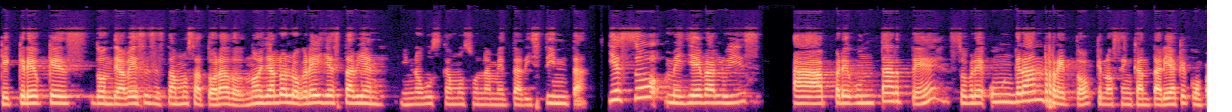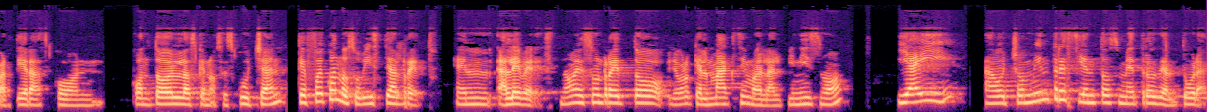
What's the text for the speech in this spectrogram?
que creo que es donde a veces estamos atorados, ¿no? Ya lo logré, ya está bien, y no buscamos una meta distinta. Y eso me lleva, Luis, a preguntarte sobre un gran reto que nos encantaría que compartieras con, con todos los que nos escuchan, que fue cuando subiste al reto, al Everest, ¿no? Es un reto, yo creo que el máximo del alpinismo. Y ahí, a 8.300 metros de altura,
